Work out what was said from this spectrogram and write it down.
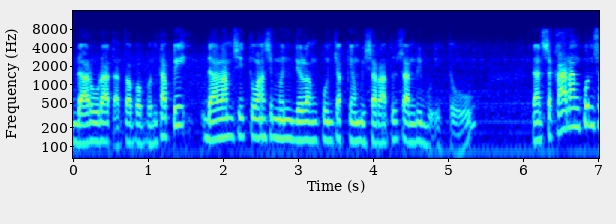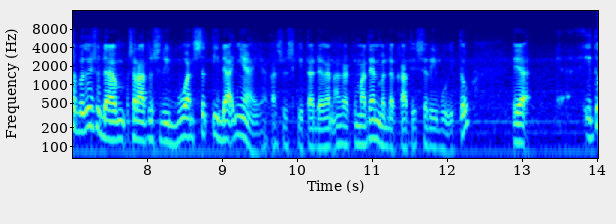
darurat atau apa pun. Tapi dalam situasi menjelang puncak yang bisa ratusan ribu itu dan sekarang pun sebetulnya sudah seratus ribuan setidaknya ya kasus kita dengan angka kematian mendekati seribu itu ya itu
